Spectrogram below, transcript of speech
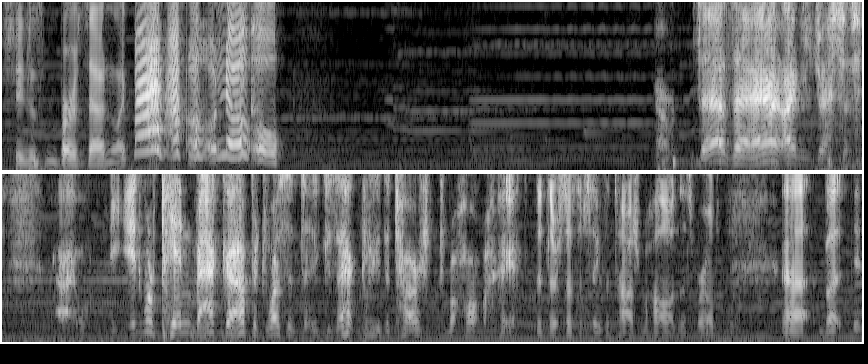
She just bursts out and like, oh no! Oh, there, there. I just. I, it were pinned back up. It wasn't exactly the Taj Mahal. I guess that there's no such thing as a Taj Mahal in this world. Uh, but it,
